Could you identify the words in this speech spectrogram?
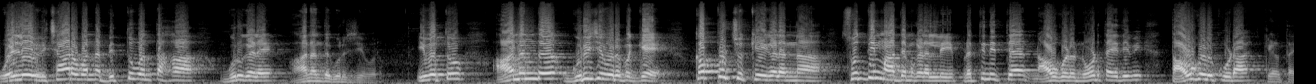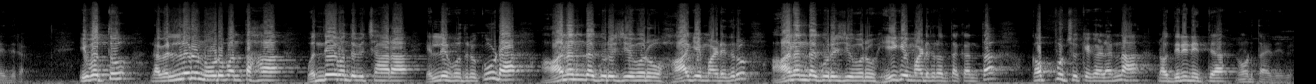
ಒಳ್ಳೆಯ ವಿಚಾರವನ್ನ ಬಿತ್ತುವಂತಹ ಗುರುಗಳೇ ಆನಂದ ಗುರುಜಿಯವರು. ಇವತ್ತು ಆನಂದ ಗುರುಜಿಯವರ ಬಗ್ಗೆ ಕಪ್ಪು ಚುಕ್ಕೆಗಳನ್ನ ಸುದ್ದಿ ಮಾಧ್ಯಮಗಳಲ್ಲಿ ಪ್ರತಿನಿತ್ಯ ನಾವುಗಳು ನೋಡ್ತಾ ಇದ್ದೀವಿ, ತಾವುಗಳು ಕೂಡ ಕೇಳ್ತಾ ಇದ್ದೀರಾ? ಇವತ್ತು ನಾವೆಲ್ಲರೂ ನೋಡುವಂತಹ ಒಂದೇ ಒಂದು ವಿಚಾರ ಎಲ್ಲಿ ಹೋದರೂ ಕೂಡ ಆನಂದ ಗುರುಜಿಯವರು ಹಾಗೆ ಮಾಡಿದರು, ಆನಂದ ಗುರುಜಿಯವರು ಹೀಗೆ ಮಾಡಿದರು ಅಂತಕ್ಕಂಥ ಕಪ್ಪು ಚುಕ್ಕೆಗಳನ್ನು ನಾವು ದಿನನಿತ್ಯ ನೋಡ್ತಾ ಇದ್ದೀವಿ.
